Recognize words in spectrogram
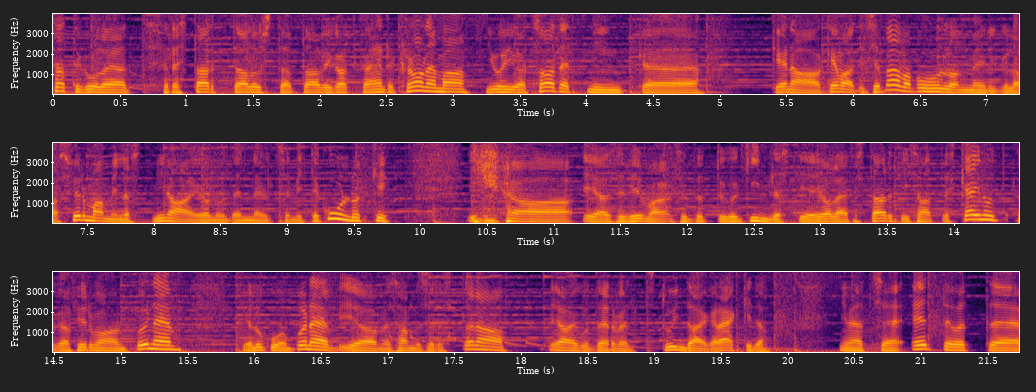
head saatekuulajad, Restart alustab Taavi Kotka, Henrik Roonemaa juhivad saadet ning äh, kena kevadise päeva puhul on meil külas firma, millest mina ei olnud enne üldse mitte kuulnudki. ja, ja see firma seetõttu ka kindlasti ei ole Restardi saates käinud, aga firma on põnev ja lugu on põnev ja me saame sellest täna peaaegu tervelt tund aega rääkida. nimelt see ettevõte,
